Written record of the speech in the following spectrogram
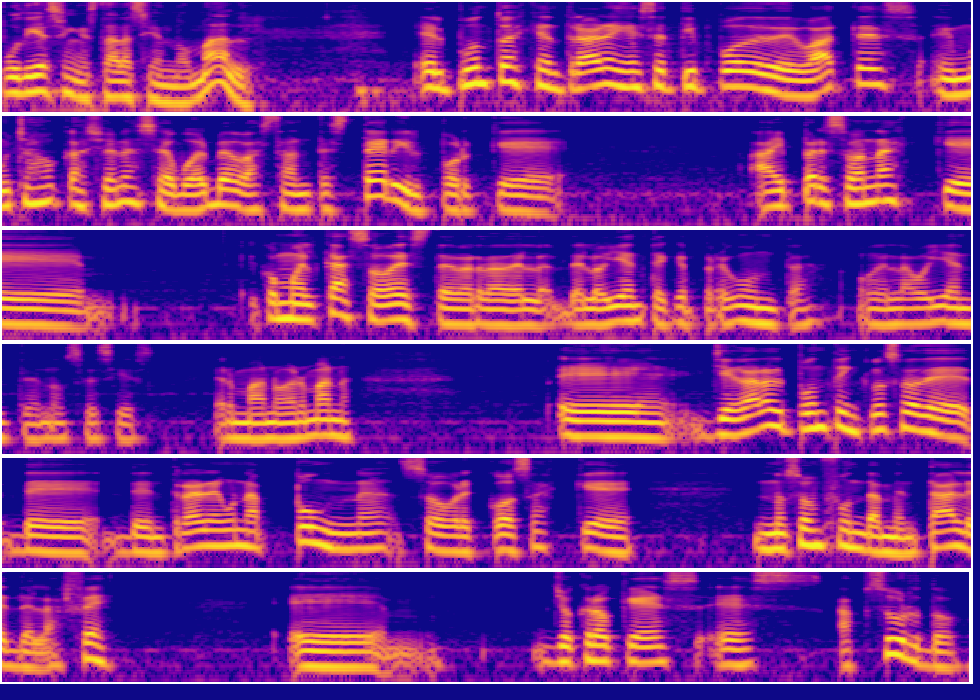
pudiesen estar haciendo mal? El punto es que entrar en ese tipo de debates en muchas ocasiones se vuelve bastante estéril porque hay personas que como el caso este, ¿verdad? Del, oyente que pregunta, o de la oyente, no sé si es hermano o hermana, eh, llegar al punto incluso de, entrar en una pugna sobre cosas que no son fundamentales de la fe. Eh, yo creo que es, es, absurdo.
